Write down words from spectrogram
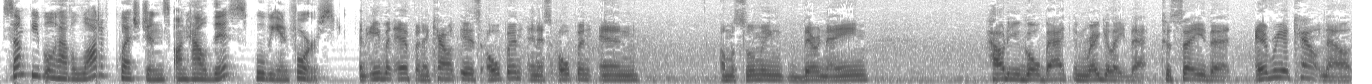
Some people have a lot of questions on how this will be enforced. And even if an account is open and it's open in, I'm assuming, their name, how do you go back and regulate that? To say that every account now,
